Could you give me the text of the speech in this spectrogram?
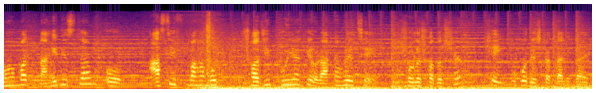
মোহাম্মদ নাহিদ ইসলাম ও আসিফ মাহমুদ সজীব ভুঁইয়াকেও রাখা হয়েছে ষোলো সদস্যের সেই উপদেষ্টা তালিকায়।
